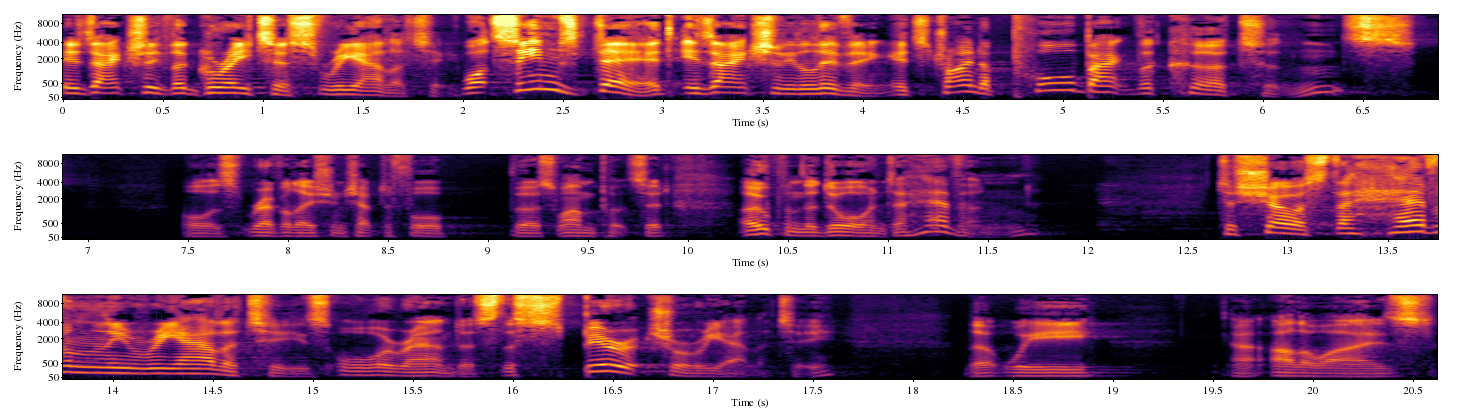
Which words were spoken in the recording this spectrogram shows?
is actually the greatest reality. What seems dead is actually living. It's trying to pull back the curtains, or as Revelation chapter 4, verse 1 puts it, open the door into heaven to show us the heavenly realities all around us, the spiritual reality that we uh, otherwise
